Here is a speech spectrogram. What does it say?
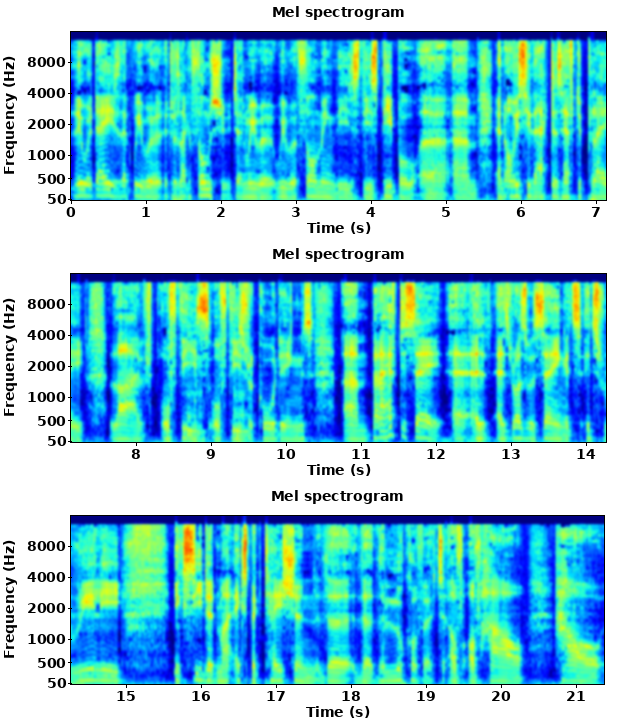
there were days that we were it was like a film shoot, and we were we were filming these these people, uh, um, and obviously the actors have to play live off these off these recordings. Um, but I have to say, uh, as, as Ros was saying, it's it's really exceeded my expectation. The the the look of it, of of how how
